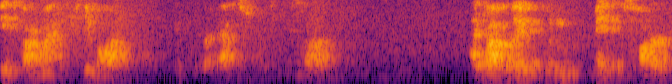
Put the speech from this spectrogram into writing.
T star minus T bar. I were S for T star. I probably wouldn't make it as hard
